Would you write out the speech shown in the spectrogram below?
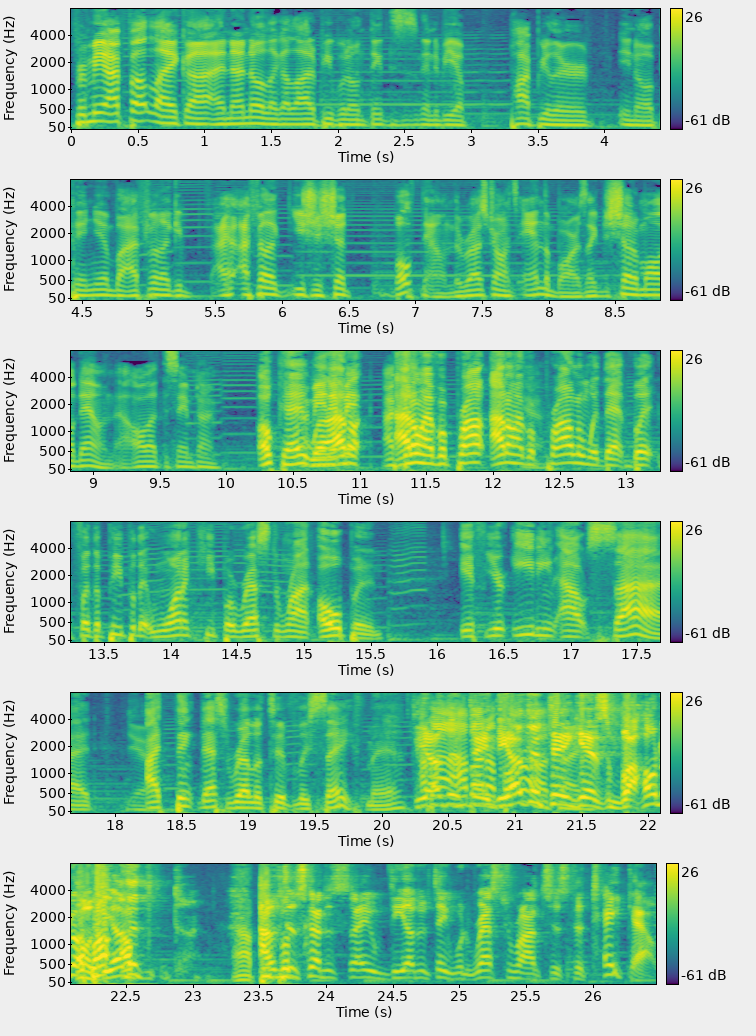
For me, I felt like, uh, and I know like a lot of people don't think this is going to be a popular, you know, opinion, but I feel like if, I, I feel like you should shut both down, the restaurants and the bars, like just shut them all down, all at the same time. Okay, mean, well, I I, mean, don't. I I, don't have a problem. I don't have Yeah. a problem with that. But for the people that want to keep a restaurant open, if you're eating outside, Yeah. I think that's relatively safe, man. The How about- other thing, about a the bar other thing outside? is, but hold on. bar- the other, Uh, I was just going to say the other thing with restaurants is the takeout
